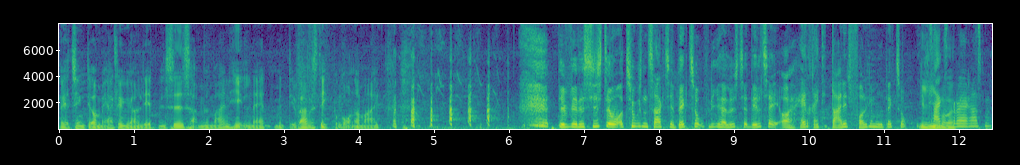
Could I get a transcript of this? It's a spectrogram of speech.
Og jeg tænkte, det var mærkeligt, at Jørgen Let ville sidde sammen med mig en hel nat, men det var vist ikke på grund af mig. Det bliver det sidste ord. Tusind tak til begge to, fordi I har lyst til at deltage, og have et rigtig dejligt folkemøde begge to. I lige tak måde. skal du have, Rasmus.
